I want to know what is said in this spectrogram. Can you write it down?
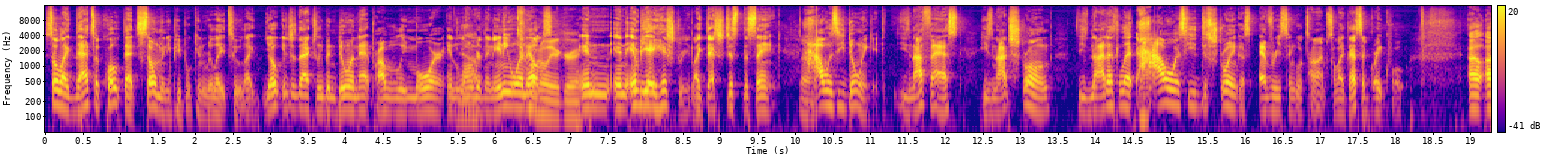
So like that's a quote that so many people can relate to. Like Jokic has actually been doing that probably more and longer than anyone else Totally agree. in in NBA history. Like that's just the saying. How is he doing it? He's not fast. He's not strong. He's not athletic. How is he destroying us every single time? So like that's a great quote. I, I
